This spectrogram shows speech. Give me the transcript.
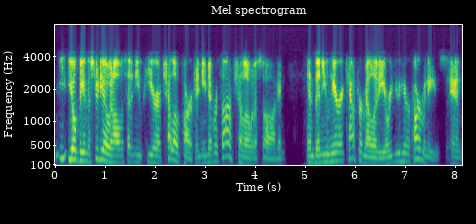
you'll be in the studio and all of a sudden you hear a cello part and you never thought of cello in a song and and then you hear a counter melody or you hear harmonies and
